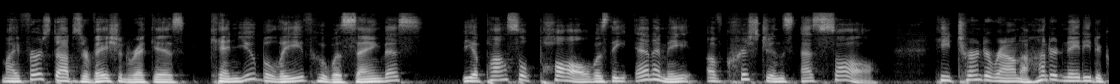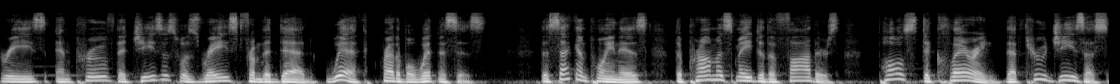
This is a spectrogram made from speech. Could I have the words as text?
My first observation, Rick, is can you believe who was saying this? The Apostle Paul was the enemy of Christians as Saul. He turned around 180 degrees and proved that Jesus was raised from the dead with credible witnesses. The second point is the promise made to the fathers. Paul's declaring that through Jesus,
